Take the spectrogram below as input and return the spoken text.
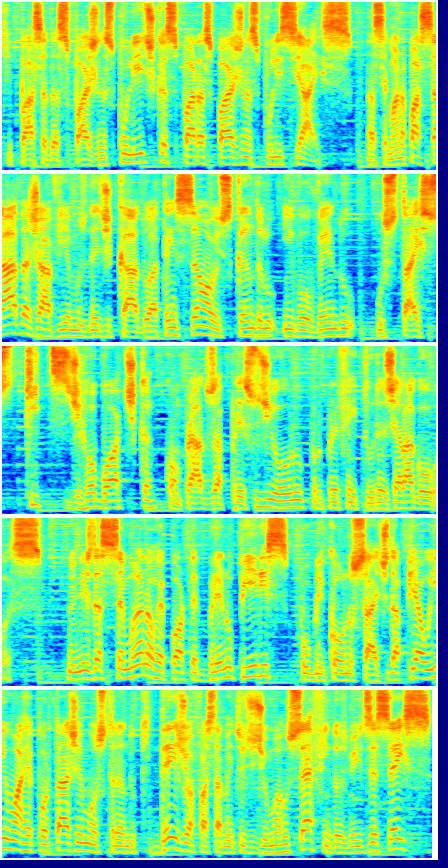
que passa das páginas políticas para as páginas policiais. Na semana passada já havíamos dedicado a atenção ao escândalo envolvendo os tais kits de robótica comprados a preço de ouro por prefeituras de Alagoas. No início dessa semana, o repórter Breno Pires publicou no site da Piauí uma reportagem mostrando que, desde o afastamento de Dilma Rousseff em 2016,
